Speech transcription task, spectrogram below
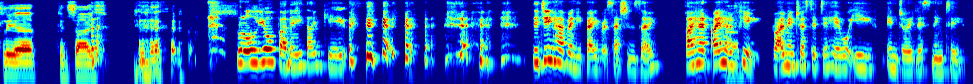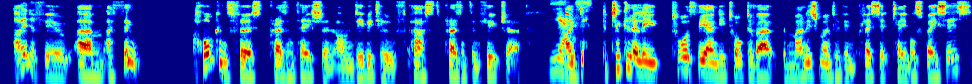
clear, concise. well, you're funny. Thank you. Did you have any favourite sessions though? I had I had um, a few, but I'm interested to hear what you enjoyed listening to. I had a few. Um, I think Haakon's first presentation on DB2 past, present, and future. Yes. I did, particularly towards the end, he talked about the management of implicit table spaces.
